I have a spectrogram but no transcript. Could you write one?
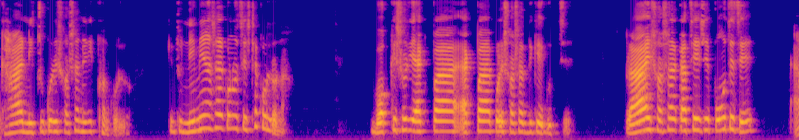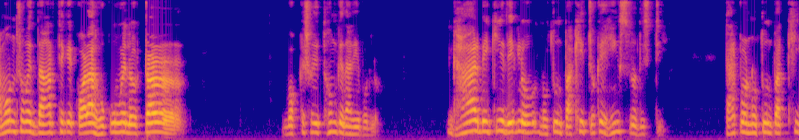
ঘাড় নিচু করে শশা নিরীক্ষণ করল, কিন্তু নেমে আসার কোনো চেষ্টা করল না। বক্কেশ্বরী এক পা এক পা করে শশার দিকে এগুচ্ছে। প্রায় শশার কাছে এসে পৌঁছেছে এমন সময় দাঁড় থেকে কড়া হুকুম এলো টর বক্কেশ্বরী থমকে দাঁড়িয়ে পড়ল। ঘাড় বেঁকিয়ে দেখল নতুন পাখির চোখে হিংস্র দৃষ্টি। তারপর নতুন পাখি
